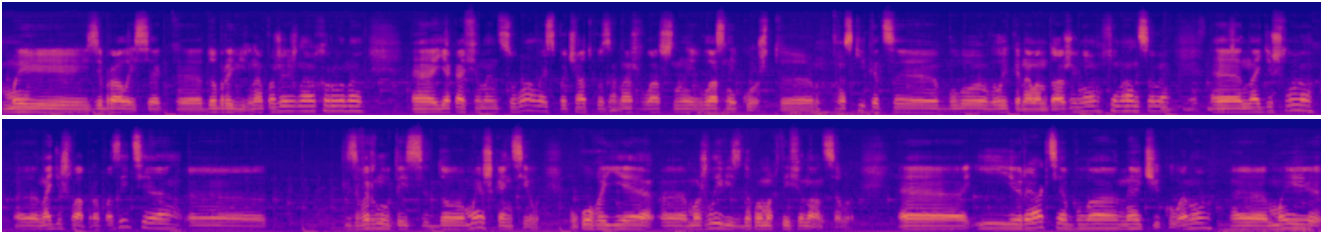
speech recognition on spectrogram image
Ми зібралися як е, добровільна пожежна охорона, е, яка фінансувалась спочатку за наш власний, власний кошт. Е, Оскільки це було велике навантаження фінансове, надійшло, надійшла пропозиція звернутися до мешканців, у кого є можливість допомогти фінансово. І реакція була неочікувана. Ми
